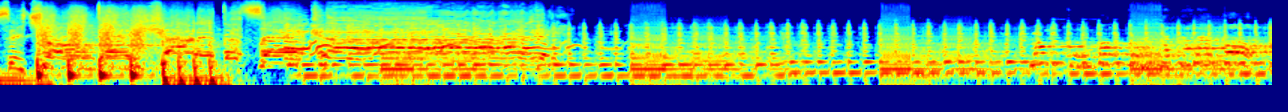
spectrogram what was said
成長で惹かれた世界もっともっと働のう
